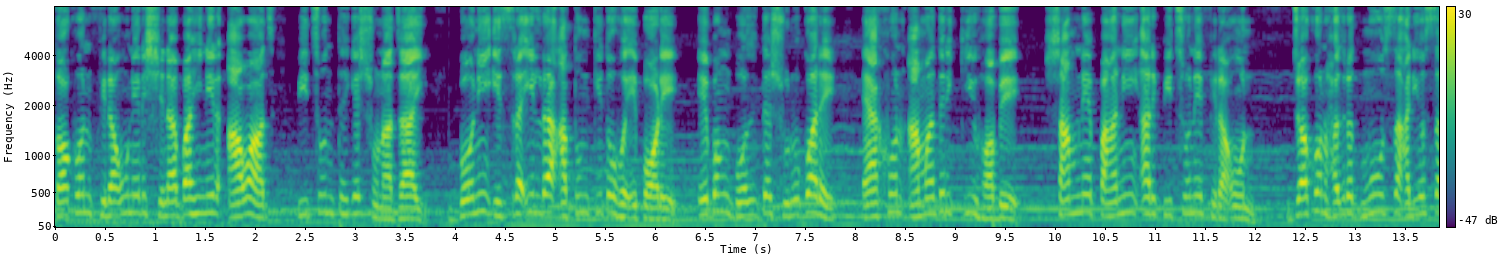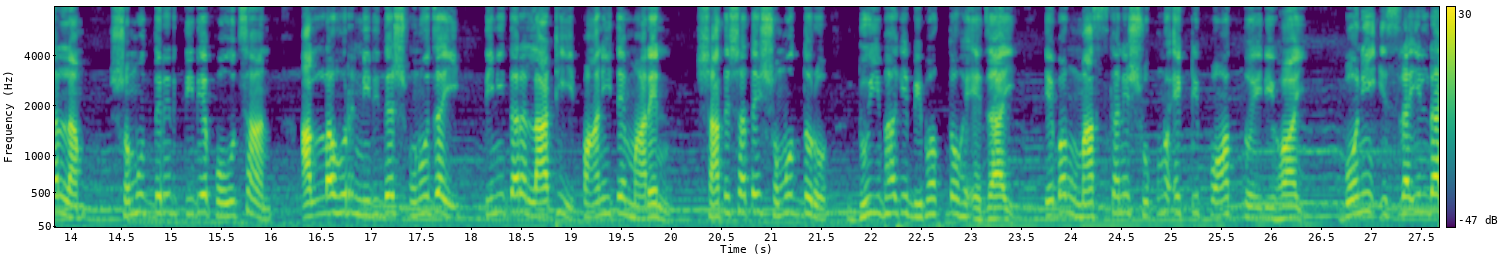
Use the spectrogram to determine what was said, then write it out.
তখন ফিরাউনের সেনাবাহিনীর আওয়াজ পিছন থেকে শোনা যায়, বনি ইসরায়েলরা আতঙ্কিত হয়ে পড়ে এবং বলতে শুরু করে, এখন আমাদের কি হবে? সামনে পানি আর পিছনে ফেরাউন। যখন হজরত মুসা আলিয়াল্লাম সমুদ্রের তীরে পৌঁছান, আল্লাহর নির্দেশ অনুযায়ী তিনি তার লাঠি পানিতে মারেন। সাথে সাথে সমুদ্র দুই ভাগে বিভক্ত হয়ে যায় এবং মাঝখানে শুকনো একটি পথ তৈরি হয়। বনি ইসরায়েলরা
